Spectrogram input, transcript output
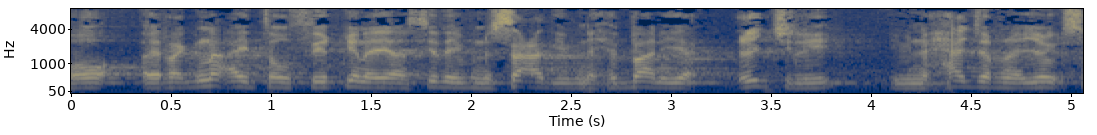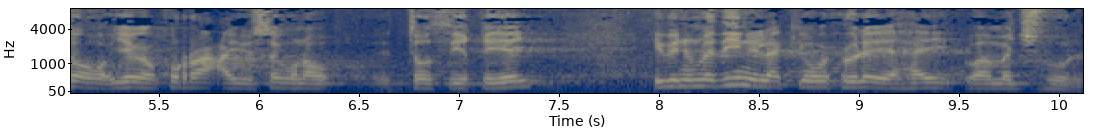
oo ragna ay tawfiiqinayaan sida ibnu sacd ibnu xibbaan iyo cijli ibnu xajarna iyaga ku raacayo isaguna tawfiiqiyey. Ibnulmadiini laakiin wuxuu leeyahay waa majhuul.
